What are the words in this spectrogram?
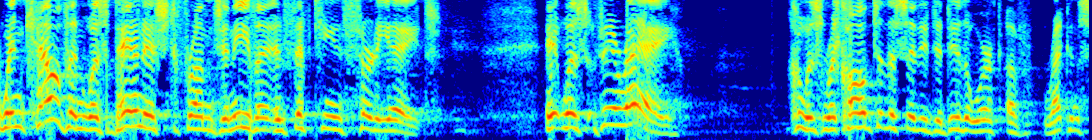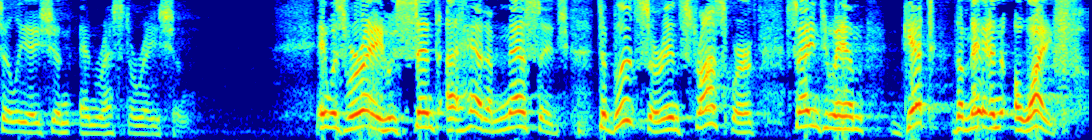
When Calvin was banished from Geneva in 1538, it was Viret who was recalled to the city to do the work of reconciliation and restoration. It was Viret who sent ahead a message to Butzer in Strasbourg saying to him, Get the man a wife.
